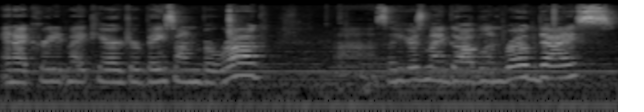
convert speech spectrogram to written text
and I created my character based on Barag. Uh, so here's my Goblin Rogue dice.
